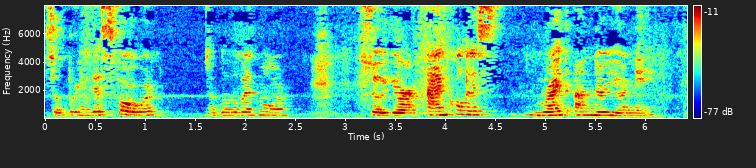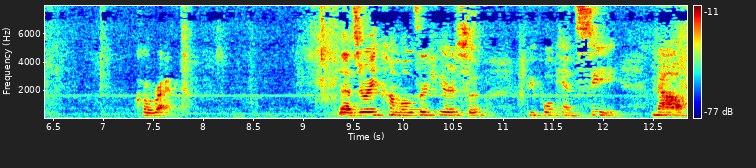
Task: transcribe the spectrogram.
So bring this forward a little bit more. So your ankle is right under your knee. Correct. That's right, come over here so people can see. Now,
